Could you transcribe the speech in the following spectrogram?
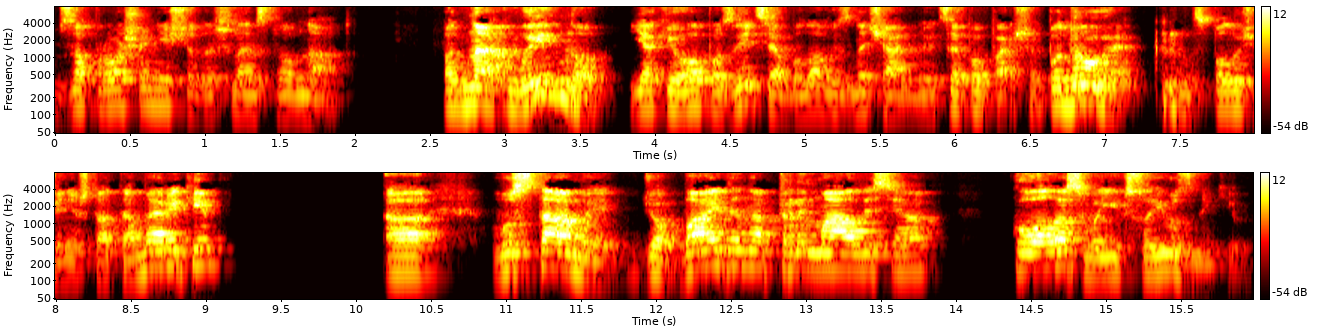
в запрошенні щодо членства в НАТО. Однак видно, як його позиція була визначальною. Це по-перше. По-друге, Сполучені Штати Америки вустами Джо Байдена трималися кола своїх союзників.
